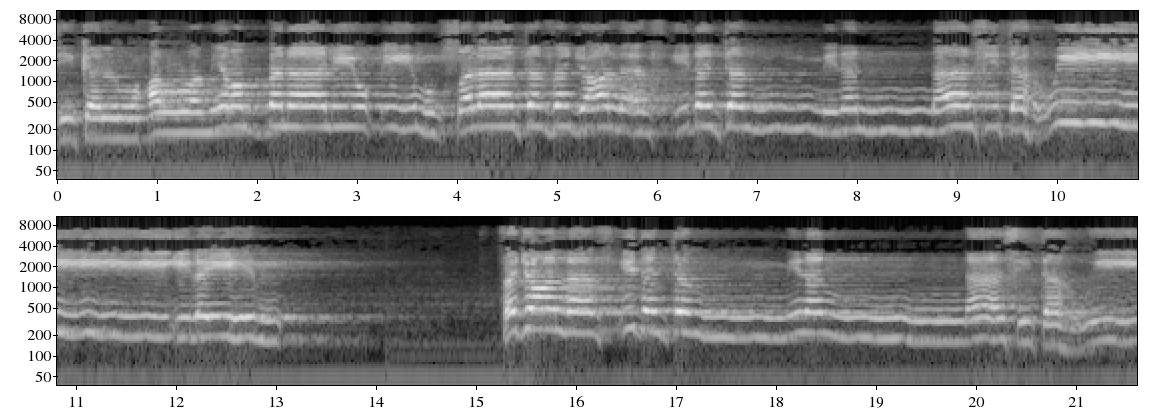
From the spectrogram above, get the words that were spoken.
بيتك المحرم ربنا ليقيموا الصلاة فاجعل أفئدة من الناس تهوي إليهم. فاجعل أفئدة من الناس تهوي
